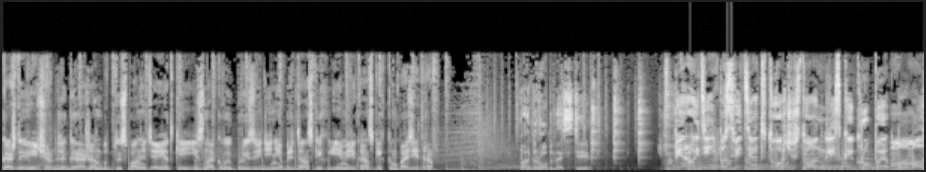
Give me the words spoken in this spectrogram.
Каждый вечер для горожан будут исполнять редкие и знаковые произведения британских и американских композиторов. Подробности Первый день посвятят творчеству английской группы Mammal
